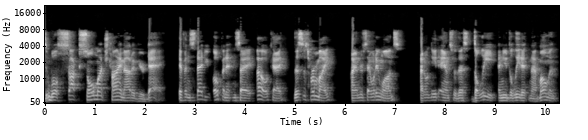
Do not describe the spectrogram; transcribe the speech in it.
will suck so much time out of your day. If instead you open it and say, oh, okay, this is for Mike. I understand what he wants. I don't need to answer this. Delete, and you delete it in that moment.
